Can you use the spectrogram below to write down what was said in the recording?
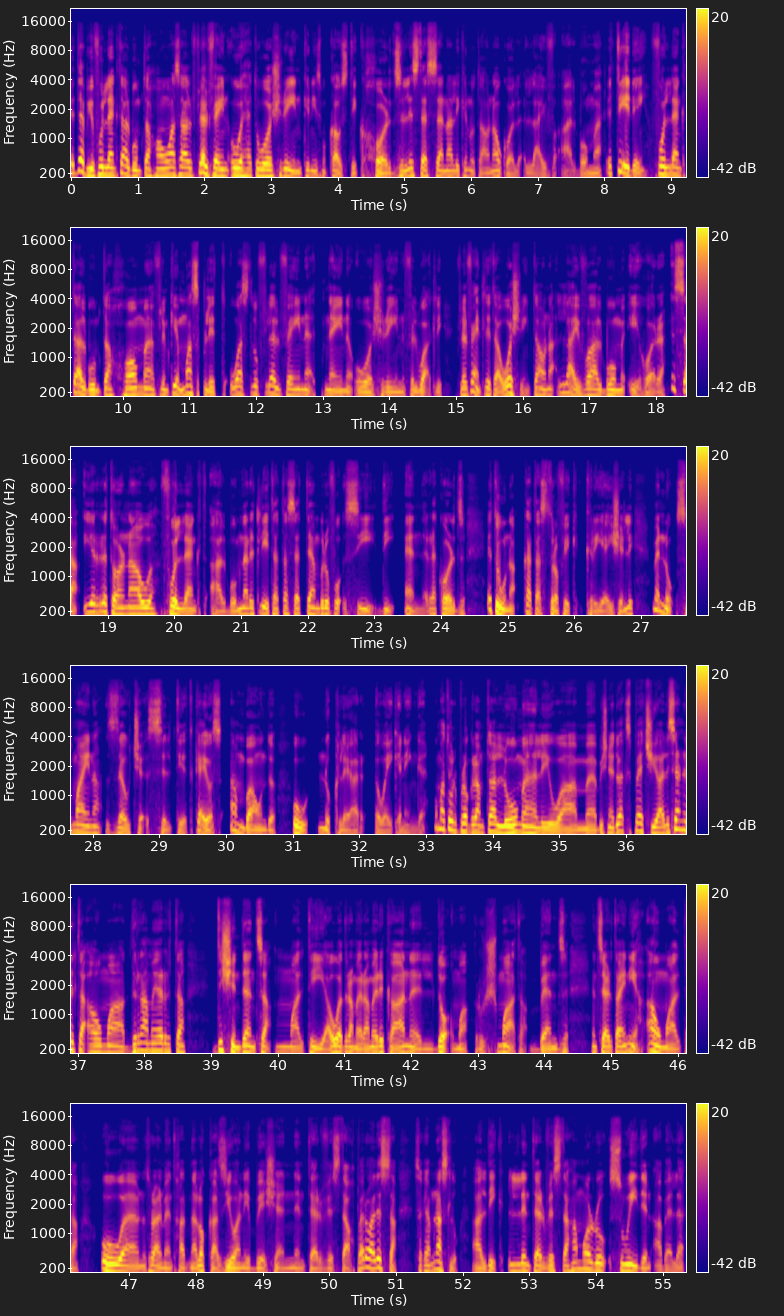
Id-debju full-length album tagħhom wasal fl-2021 kien jismu Caustic Hordes l-istess sena li kienu tawna wkoll live album. It-tiedi full-length album tagħhom flimkien ma' Split waslu fl-2022 fil-waqt li fl-2023 tawna live album ieħor. Issa jirritornaw full-length album nhar it-tlieta ta' Settembru fuq CDN Records ituna Catastrophic Creation li minnu smajna żewġ siltiet Chaos Unbound u Nuclear Awakening. U matul program tal-lum li huwa biex nedu speċjali ser niltaqgħu ma' dramer ta' discendenza Maltija u dramer Amerikan il-doqma Ruxmata Bands insertajnieħ għaw Malta u eh, naturalment ħadna l-okkazjoni biex n-intervistaw. Pero għalissa sakemm naslu għal dik l-intervista ħammorru Sweden qabel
